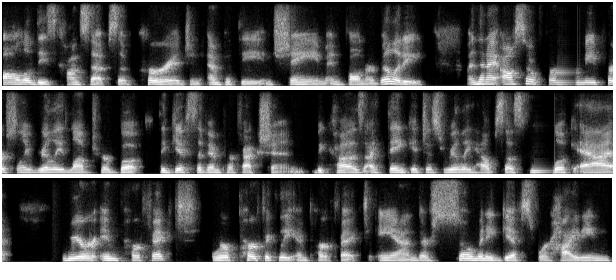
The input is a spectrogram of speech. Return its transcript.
all of these concepts of courage and empathy and shame and vulnerability. And then I also, for me personally, really loved her book, The Gifts of Imperfection, because I think it just really helps us look at we're imperfect, we're perfectly imperfect. And there's so many gifts we're hiding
